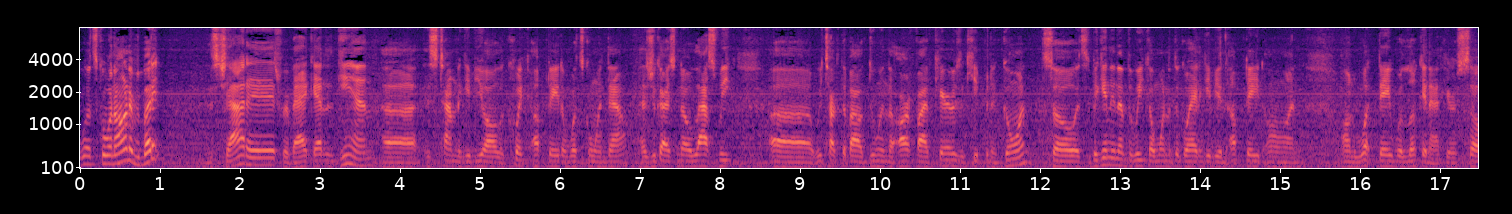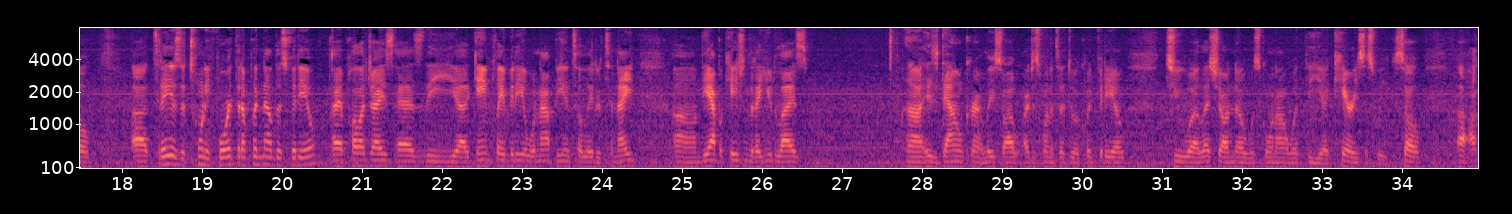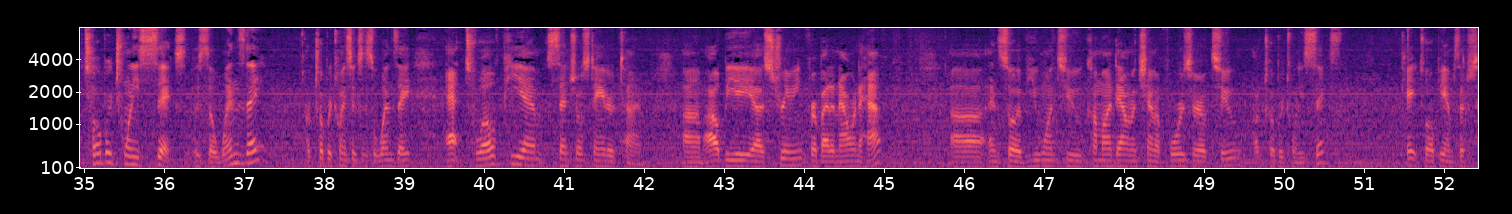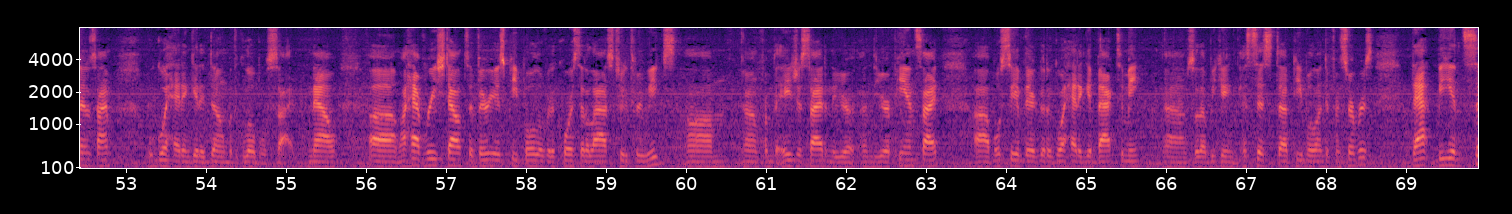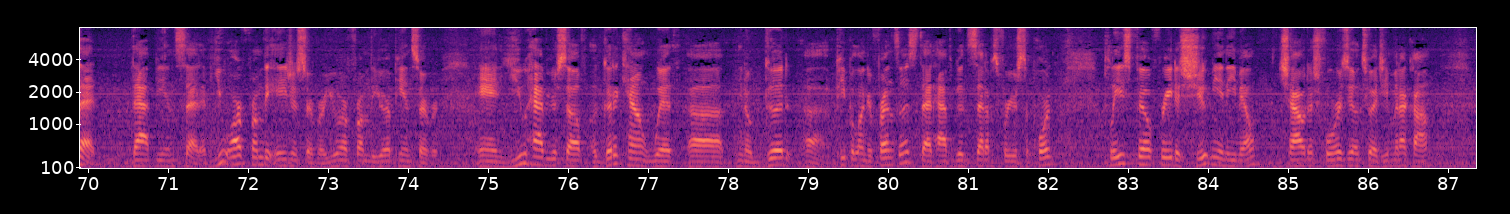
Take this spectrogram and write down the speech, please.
What's going on, everybody? It's Childish. We're back at it again. Uh, it's time to give you all a quick update on what's going down. As you guys know, last week uh, we talked about doing the R5 carriers and keeping it going. So it's the beginning of the week. I wanted to go ahead and give you an update on on what day we're looking at here. So uh, today is the 24th that I'm putting out this video. I apologize as the uh, gameplay video will not be until later tonight. Um, the application that I utilize uh, is down currently, so I, I, just wanted to do a quick video to uh, let y'all know what's going on with the uh, carries this week. So, uh, October 26th is a Wednesday. October 26th is a Wednesday at 12 p.m. Central Standard Time. Um, I'll be uh, streaming for about an hour and a half. Uh, and so, if you want to come on down on channel 402, October 26th, okay, 12 p.m. Central Standard Time, we'll go ahead and get it done with the global side. Now, um, I have reached out to various people over the course of the last two to three weeks um, um, from the Asia side and the, Euro and the European side. Uh, we'll see if they're going to go ahead and get back to me um, so that we can assist uh, people on different servers. That being said, that being said, if you are from the Asia server, you are from the European server, and you have yourself a good account with, uh, you know, good uh, people on your friends list that have good setups for your support, please feel free to shoot me an email, childish402 at gmail.com,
